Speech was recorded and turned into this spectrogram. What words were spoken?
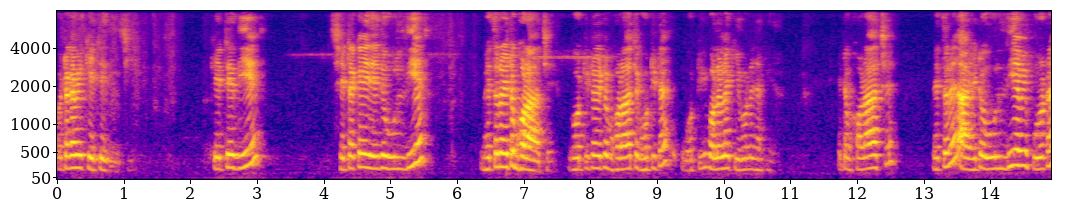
ওটাকে আমি কেটে দিয়েছি। কেটে দিয়ে সেটাকে এই যে উল দিয়ে ভেতরে এটা ভরা আছে ঘটিটা এটা ভরা আছে ঘটিটা ঘটি বলে না কী বলে জানি না। এটা ভরা আছে ভেতরে আর এটা উল দিয়ে আমি পুরোটা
